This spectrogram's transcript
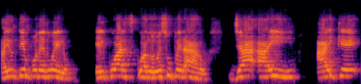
hay un tiempo de duelo, el cual cuando no es superado, ya ahí hay que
